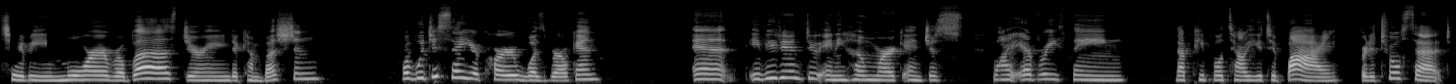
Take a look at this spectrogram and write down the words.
to be more robust during the combustion. But would you say your car was broken? And if you didn't do any homework and just buy everything that people tell you to buy for the tool set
